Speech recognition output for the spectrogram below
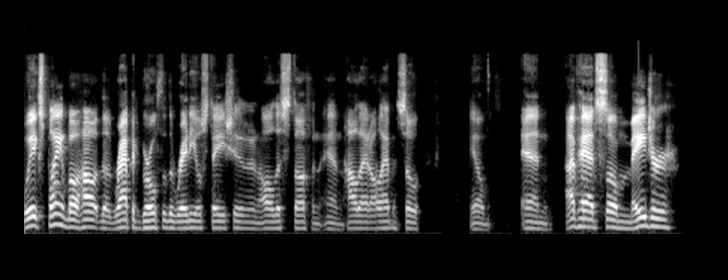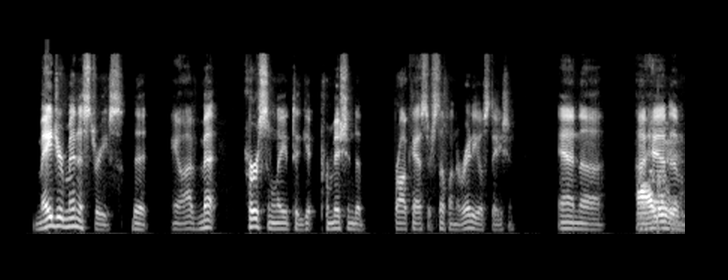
we explained about how the rapid growth of the radio station and all this stuff and, and how that all happened. So, you know, and I've had some major, major ministries that, you know, I've met personally to get permission to broadcast their stuff on the radio station. And uh, I had them,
